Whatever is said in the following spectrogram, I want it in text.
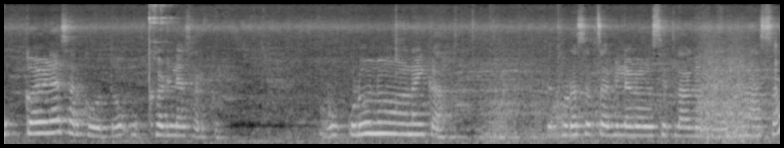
उकळल्यासारखं होतं उखडल्यासारखं. उकडून नाही का ते थोडंसं चवीला व्यवस्थित लागत नाही. म्हणून असं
